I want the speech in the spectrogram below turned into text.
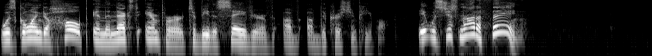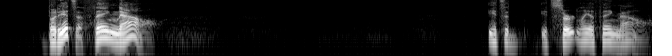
was going to hope in the next emperor to be the savior of, of, of the Christian people. It was just not a thing. But it's a thing now. it's, a, it's certainly a thing now.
